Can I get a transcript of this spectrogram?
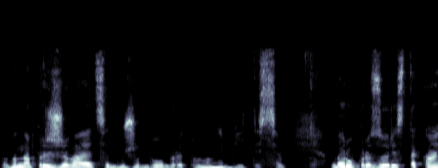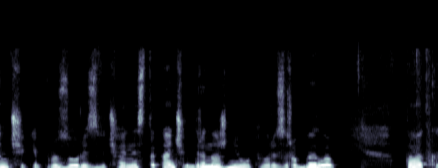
вона приживається дуже добре, тому не бійтеся. Беру прозорі стаканчики, прозорий звичайний стаканчик, дренажні отвори зробила. Так,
